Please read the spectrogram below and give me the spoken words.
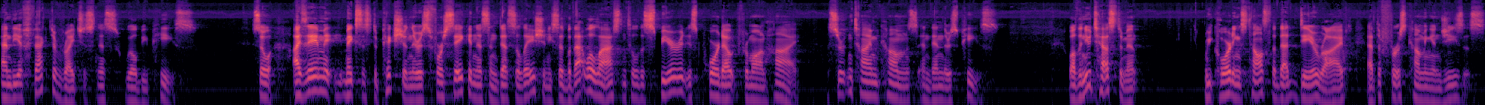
And the effect of righteousness will be peace. So Isaiah makes this depiction there is forsakenness and desolation. He said, but that will last until the Spirit is poured out from on high. A certain time comes, and then there's peace. Well, the New Testament recordings tell us that that day arrived at the first coming in Jesus.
